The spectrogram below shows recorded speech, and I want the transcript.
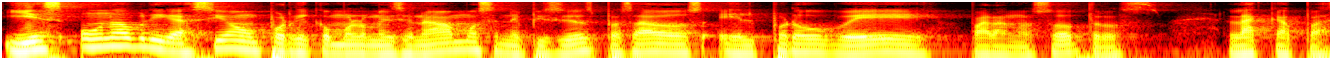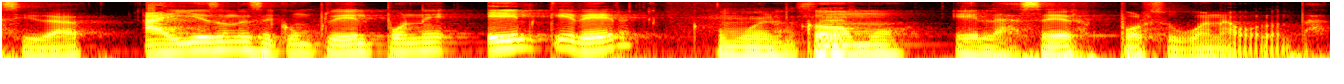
Y es una obligación porque como lo mencionábamos en episodios pasados, Él provee para nosotros la capacidad. Ahí es donde se cumple. Él pone el querer como el hacer, como el hacer por su buena voluntad.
